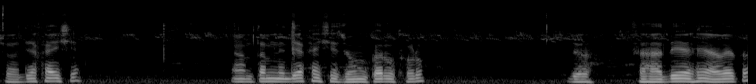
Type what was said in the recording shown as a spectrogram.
જો દેખાય છે. આમ તમને દેખાય છે ઝૂમ કરું થોડું. જો સાદે હે હવે તો.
